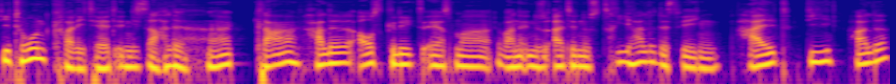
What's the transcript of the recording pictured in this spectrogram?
die Tonqualität in dieser Halle. Ja, klar, Halle ausgelegt erstmal, war eine alte Industriehalle, deswegen halt die Halle.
